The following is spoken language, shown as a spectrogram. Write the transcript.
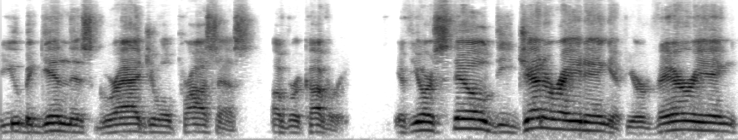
you begin this gradual process of recovery. If you're still degenerating, if you're varying,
